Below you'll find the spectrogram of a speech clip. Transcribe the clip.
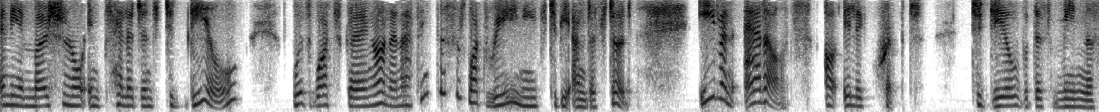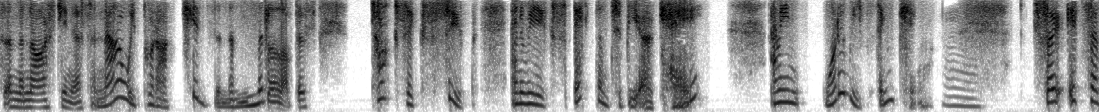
and the emotional intelligence to deal with what's going on. And I think this is what really needs to be understood. Even adults are ill equipped to deal with this meanness and the nastiness. And now we put our kids in the middle of this toxic soup and we expect them to be okay. I mean, what are we thinking? Mm. So it's a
